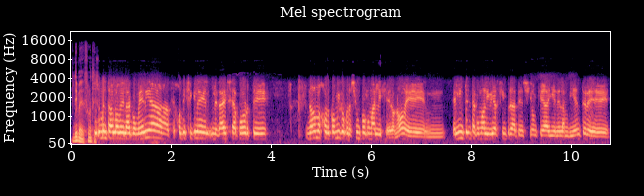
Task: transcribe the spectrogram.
Dime, Francis. He comentado lo de la comedia, CJ sí que le, da ese aporte, no a lo mejor cómico, pero sí un poco más ligero, ¿no? Eh, él intenta como aliviar siempre la tensión que hay en el ambiente de,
